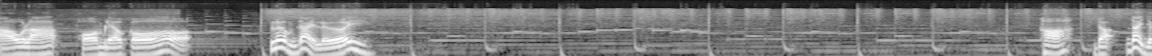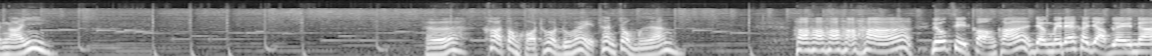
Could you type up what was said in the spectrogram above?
เอาละพ ร้อมแล้วก็ เริ่มได้เลย ฮะดะได้ยังไง เฮ้อข้าต้องขอโทษด้วยท่านเจ้าเมืองฮ่าฮ่าฮ่าฮ่าฮ่าลูกศิษย์ของข้ายังไม่ได้ขยับเลยนะ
